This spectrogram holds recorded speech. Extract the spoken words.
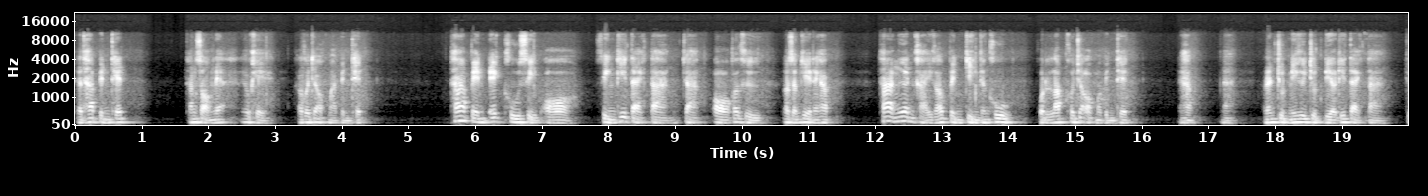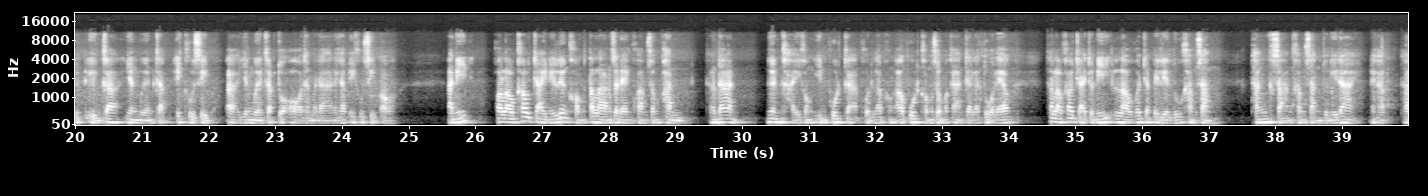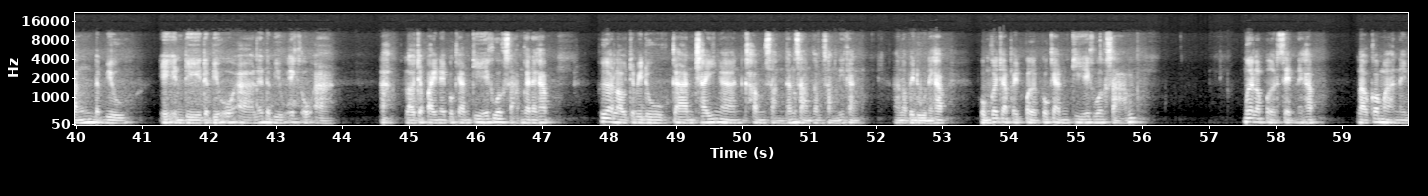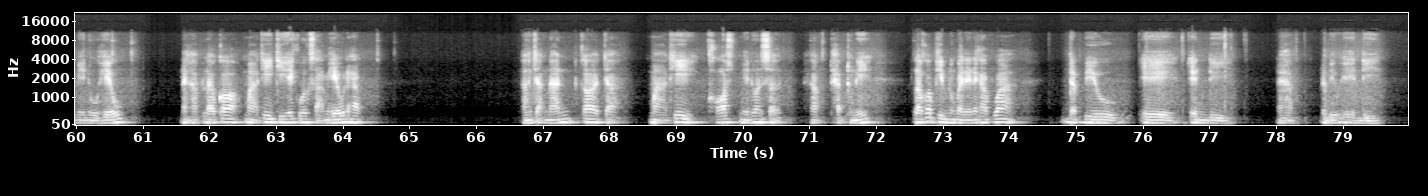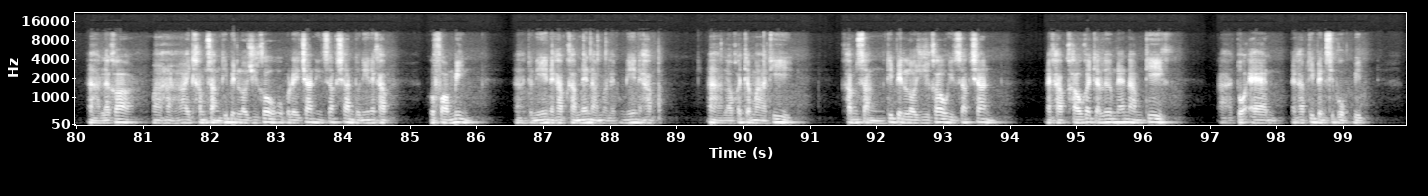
แต่ถ้าเป็นเท็จทั้งสองเนี่ยโอเคเขาก็จะออกมาเป็นเท็จ ถ้าเป็น exclusive or สิ่งที่แตกต่างจากอก็คือ เราสังเกตนะครับ ถ้าเงื่อนไขเขาเป็นจริงทั้งคู่ ผลลัพธ์เขาจะออกมาเป็นเท็จนะครับนะเพราะนั้นจุดนี้คือจุดเดียวที่แตกต่าง จุดอื่นก็ยังเหมือนกับ exclusive เอ่อยังเหมือนกับตัว or ธรรมดานะครับ exclusive or อันนี้พอเราเข้าใจในเรื่องของตารางแสดงความสัมพันธ์ทางด้านเงื่อนไขของ input กับผลลัพธ์ของ output ของสมการแต่ละตัวแล้ว ถ้าเราเข้าใจตัวนี้เราก็จะไปเรียนรู้คำสั่งทั้ง 3คำสั่งตัวนี้ได้นะครับ ทั้ง W AND WOR และ WXOR อะเราจะไปในโปรแกรม GXWork 3กันนะครับ เพื่อเราจะไปดูการใช้งานคำสั่งทั้ง 3คำสั่งนี้กันอะเราไปดูนะครับ ผมก็จะไปเปิดโปรแกรม GXWork 3เมื่อเราเปิดเสร็จนะครับ เราก็มาในเมนู Help นะครับ แล้วก็มาที่ GXWork 3 Help นะครับ หลังจากนั้นก็จะ มาที่ cost manual search นะครับแท็บตรงนี้ เราก็พิมพ์ลงไปเลยนะครับว่า W A N D นะครับ W A N D อ่าแล้วก็มาหาไอ้คำสั่งที่เป็น logical operation instruction ตัวนี้นะครับ performing อ่าตัวนี้นะครับคำแนะนำอะไรพวกนี้นะครับอ่าเราก็จะมาที่คำสั่งที่เป็น logical instruction นะครับเขาก็จะเริ่มแนะนำที่อ่าตัว and นะครับที่เป็น 16 บิต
